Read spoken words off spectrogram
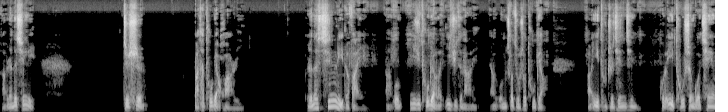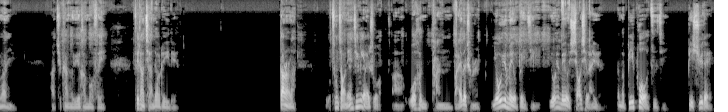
啊，人的心理只是把它图表化而已，人的心理的反应，啊，我依据图表的依据在哪里？啊，我们说总说图表，啊，一图值千金。或者一图胜过千言万语，啊，去看看约翰·墨菲，非常强调这一点。当然了，从早年经历来说，啊，我很坦白的承认，由于没有背景，由于没有消息来源，那么逼迫我自己必须得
